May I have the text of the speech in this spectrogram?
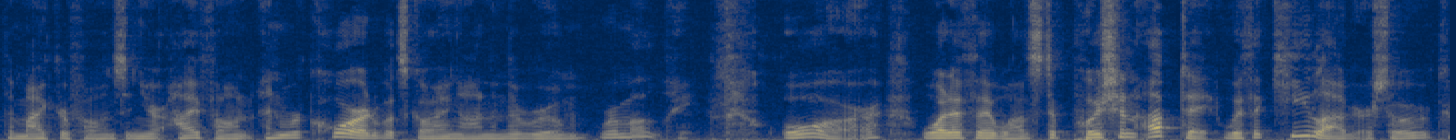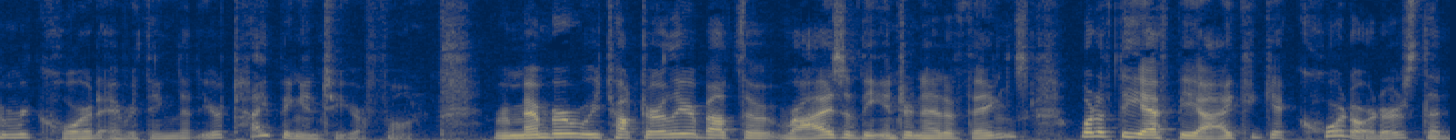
the microphones in your iPhone and record what's going on in the room remotely? Or what if it wants to push an update with a keylogger so it can record everything that you're typing into your phone? Remember, we talked earlier about the rise of the Internet of Things? What if the FBI could get court orders that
